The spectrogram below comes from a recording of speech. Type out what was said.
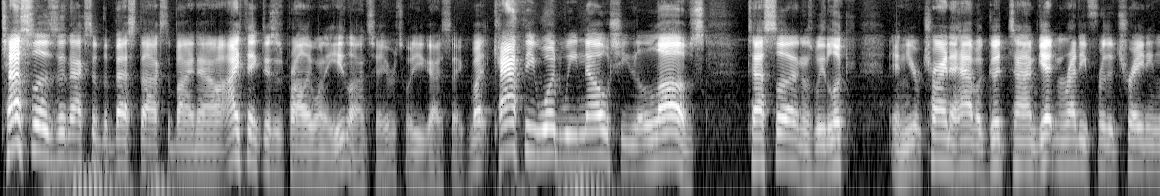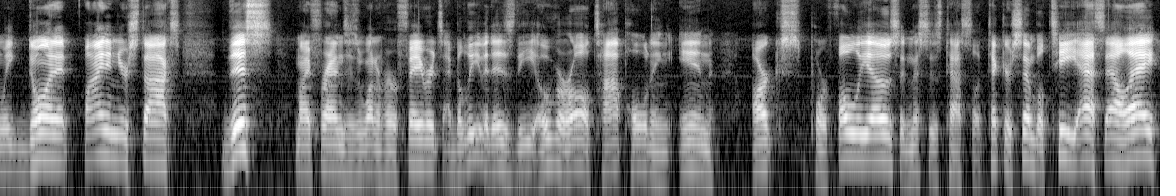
Tesla is the next of the best stocks to buy now. I think this is probably one of Elon's favorites. What do you guys think? But Cathie Wood, we know she loves Tesla. And as we look and you're trying to have a good time getting ready for the trading week, doing it, finding your stocks, this, my friends, is one of her favorites. I believe it is the overall top holding in ARK's portfolios. And this is Tesla. Ticker symbol TSLA.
